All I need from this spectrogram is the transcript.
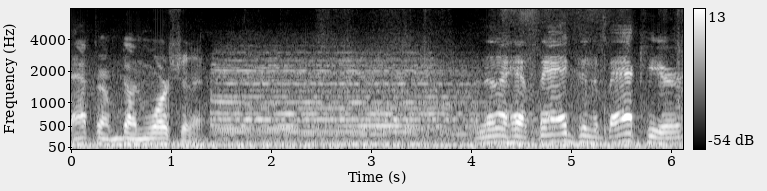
after I'm done washing it. And then I have bags in the back here.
